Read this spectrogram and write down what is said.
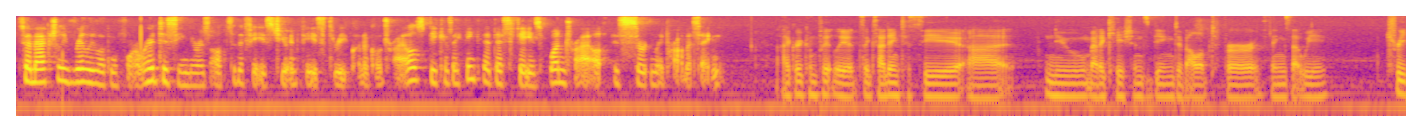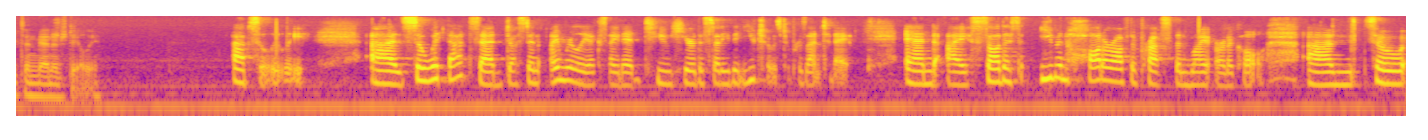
So I'm actually really looking forward to seeing the results of the Phase 2 and Phase 3 clinical trials because I think that this Phase 1 trial is certainly promising. I agree completely. It's exciting to see uh, new medications being developed for things that we treat and manage daily. Absolutely. Uh, so, with that said, Justin, I'm really excited to hear the study that you chose to present today. And I saw this even hotter off the press than my article. Um, so,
